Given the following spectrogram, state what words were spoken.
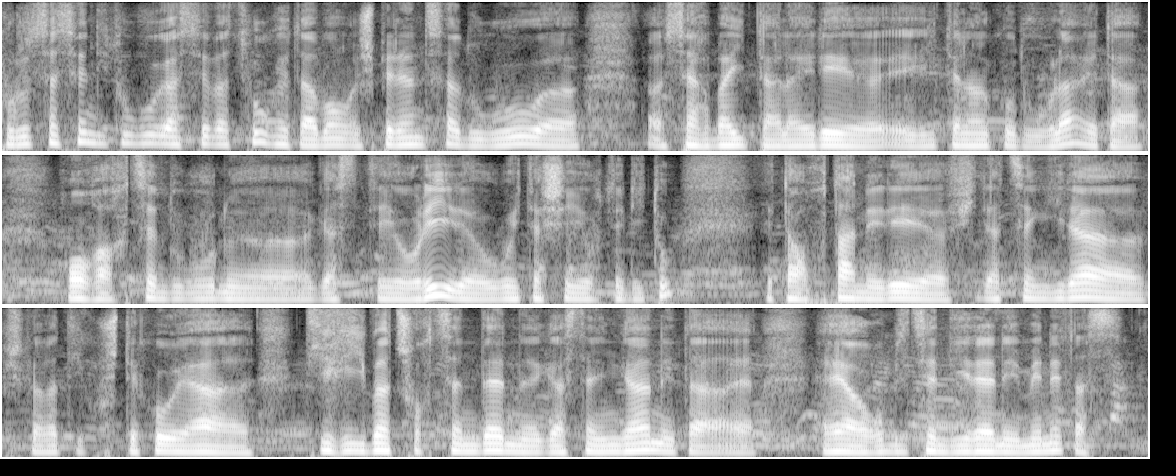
kuruzazen ditugu gazte batzuk, eta bon, esperantza dugu uh, zerbait ala ere egiten lanko dugula, eta hor hartzen dugun uh, gazte hori, ogoita sei urte ditu, eta hortan ere fidatzen gira, pixka ikusteko ea tiri bat sortzen den gazten gan, eta ea horbiltzen diren emenetaz.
